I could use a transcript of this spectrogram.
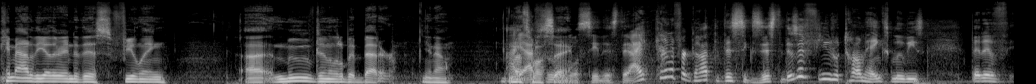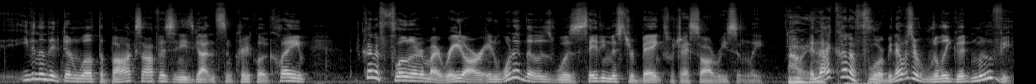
came out of the other end of this feeling uh, moved and a little bit better. You know, I that's what I'll absolutely say. will see this. Thing. I kind of forgot that this existed. There's a few Tom Hanks movies that have, even though they've done well at the box office and he's gotten some critical acclaim, kind of flown under my radar. And one of those was Saving Mr. Banks, which I saw recently. Oh, yeah. And that kind of floored me. That was a really good movie.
